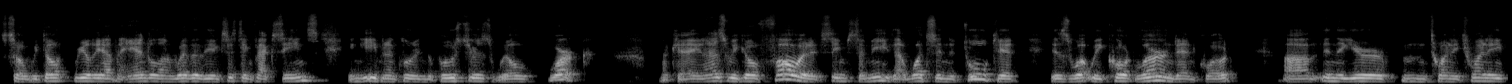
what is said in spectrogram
So we don't really have a handle on whether the existing vaccines, even including the boosters, will work. Okay, and as we go forward, it seems to me that what's in the toolkit is what we quote learned end quote um, in the year 2020 mm,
